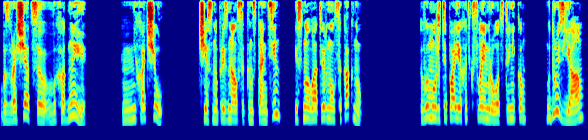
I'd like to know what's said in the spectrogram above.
возвращаться в выходные, не хочу. Честно признался Константин и снова отвернулся к окну. Вы можете поехать к своим родственникам, к друзьям,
